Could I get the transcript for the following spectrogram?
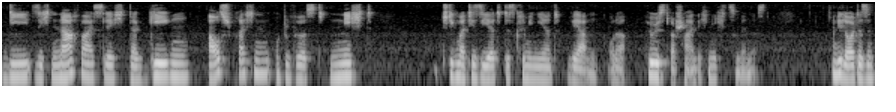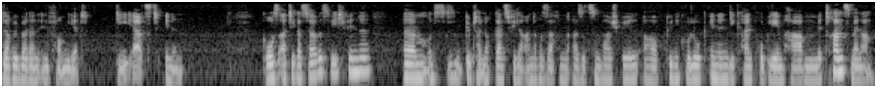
die sich nachweislich dagegen aussprechen und du wirst nicht stigmatisiert, diskriminiert werden oder Höchstwahrscheinlich nicht zumindest. Und die Leute sind darüber dann informiert, die ÄrztInnen. Großartiger Service, wie ich finde. Ähm, und es gibt halt noch ganz viele andere Sachen. Also zum Beispiel auch GynäkologInnen, die kein Problem haben mit Transmännern.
